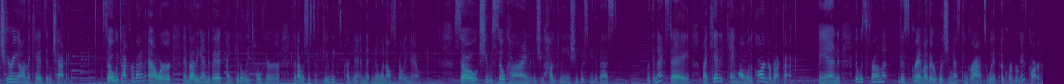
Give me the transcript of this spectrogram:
cheering on the kids and chatting. So we talked for about an hour, and by the end of it, I giddily told her that I was just a few weeks pregnant and that no one else really knew. So she was so kind and she hugged me, she wished me the best. But the next day, my kid came home with a card in her backpack. And it was from this grandmother wishing us congrats with a Kroger gift card.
